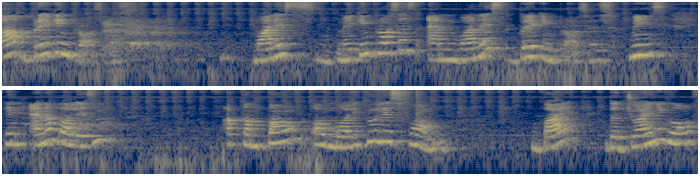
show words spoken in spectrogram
a breaking process. One is making process and one is breaking process. Means in anabolism, a compound or molecule is formed by the joining of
